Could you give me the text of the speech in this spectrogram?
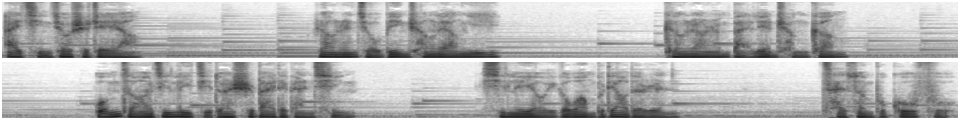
爱情就是这样，让人久病成良医，更让人百炼成钢。我们总要经历几段失败的感情，心里有一个忘不掉的人，才算不辜负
